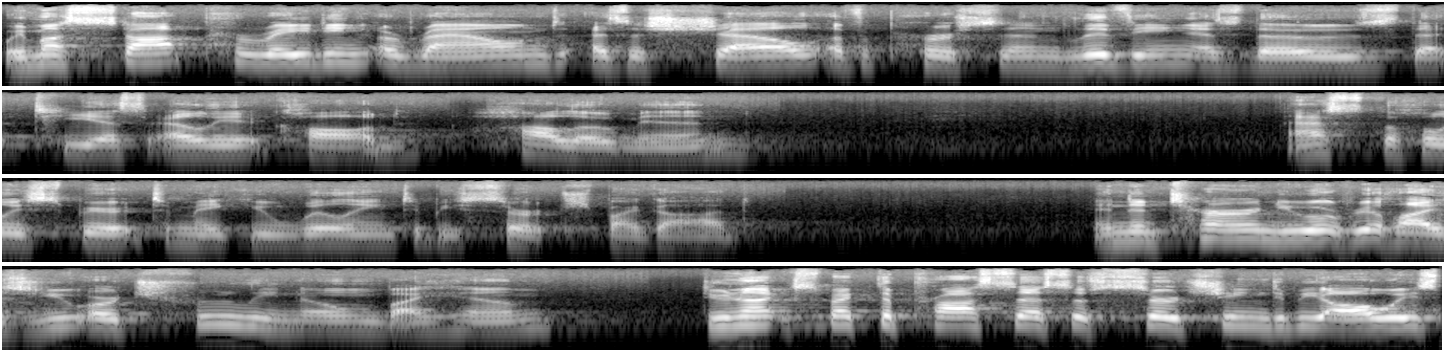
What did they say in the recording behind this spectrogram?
We must stop parading around as a shell of a person, living as those that T.S. Eliot called hollow men. Ask the Holy Spirit to make you willing to be searched by God. And in turn, you will realize you are truly known by Him do not expect the process of searching to be always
